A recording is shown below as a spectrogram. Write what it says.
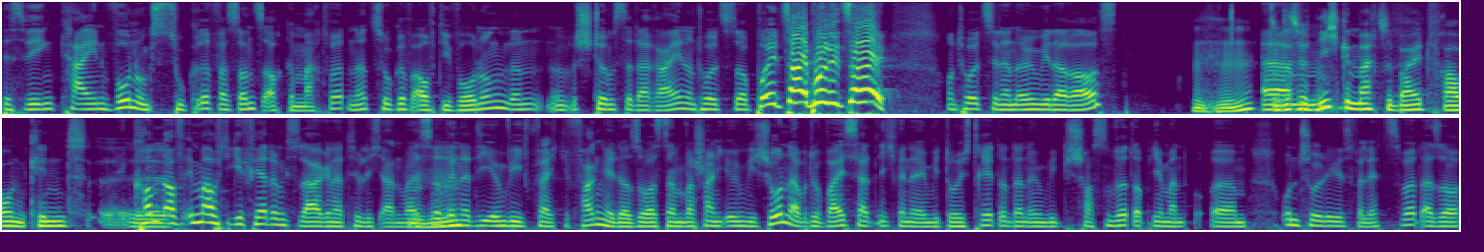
Deswegen kein Wohnungszugriff, was sonst auch gemacht wird, ne? Zugriff auf die Wohnung, dann äh, stürmst du da rein und holst so, Polizei, Polizei! Und holst den dann irgendwie da raus. Mhm. so, das wird Ähm, nicht gemacht, sobald Frau und Kind. Äh, Kommt auf immer auf die Gefährdungslage natürlich an, weißt Mhm. du, wenn er die irgendwie vielleicht gefangen hält oder sowas, dann wahrscheinlich irgendwie schon, aber du weißt halt nicht, wenn er irgendwie durchdreht und dann irgendwie geschossen wird, ob jemand ähm, Unschuldiges verletzt wird. Also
